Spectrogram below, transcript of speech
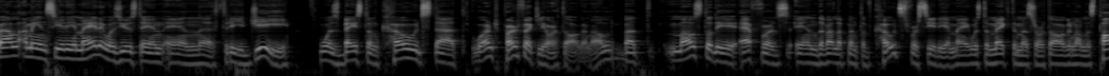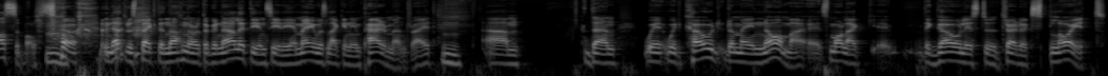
Well, I mean, CDMA that was used in, in uh, 3G was based on codes that weren't perfectly orthogonal, but most of the efforts in development of codes for CDMA was to make them as orthogonal as possible. Mm. So, in that respect, the non-orthogonality in CDMA was like an impairment, right? Mm. Um, then with, with code domain NOMA, it's more like uh, the goal is to try to exploit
